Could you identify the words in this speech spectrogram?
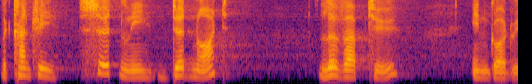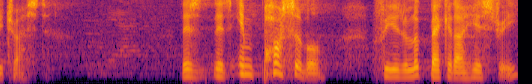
the country certainly did not live up to in God we trust. There's, there's impossible for you to look back at our history,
